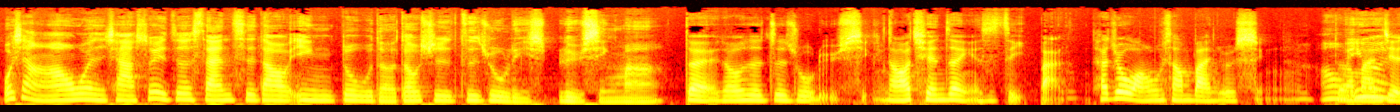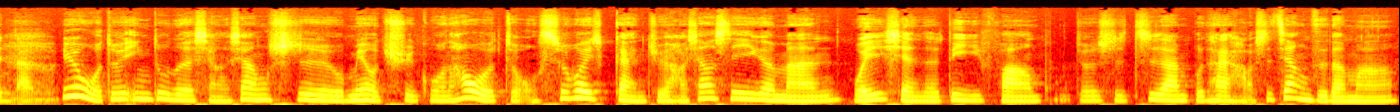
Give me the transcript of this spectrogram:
我想要问一下，所以这三次到印度的都是自助旅旅行吗？对，都是自助旅行，然后签证也是自己办，他就网络上办就行了，哦，对，蛮简单的。因为我对印度的想象是我没有去过，然后我总是会感觉好像是一个蛮危险的地方，就是治安不太好，是这样子的吗？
